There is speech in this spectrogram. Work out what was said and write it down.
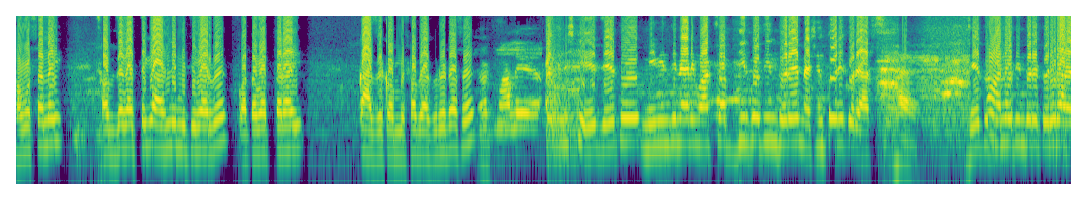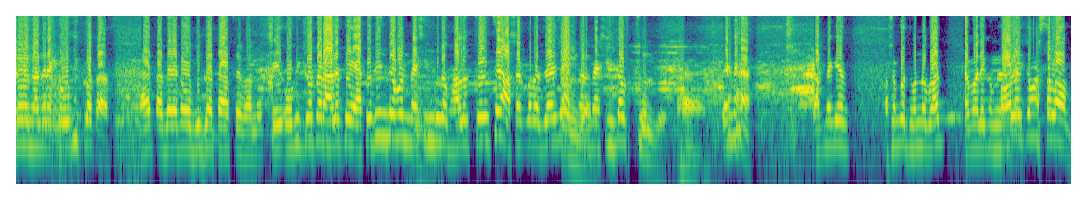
সমস্যা নেই। সব জায়গার থেকে আসলে নিতে পারবে। কথাবার্তারাই কাজে কমে সব অ্যাকুরেট আছে। জিনিস কি যেহেতু মিম ইঞ্জিনিয়ারিং ওয়ার্কশপ দীর্ঘদিন ধরে মেশিন তৈরি করে আসছে। হ্যাঁ। যেহেতু অনেকদিন ধরে তৈরি করে আসছে, তাদের একটা অভিজ্ঞতা আছে। হ্যাঁ তাদের একটা অভিজ্ঞতা আছে ভালো। সেই অভিজ্ঞতার আলোকে এতদিন যখন মেশিনগুলো ভালো চলছে আশা করা যায় যে। আপনার মেশিনটাও চলবে। হ্যাঁ। তাই না? আপনাকে অসংখ্য ধন্যবাদ। আসসালামু।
